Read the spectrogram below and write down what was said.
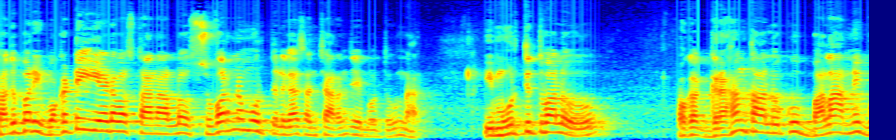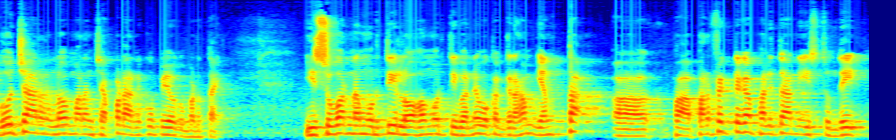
తదుపరి ఒకటి ఏడవ స్థానాల్లో సువర్ణమూర్తులుగా సంచారం చేయబోతూ ఉన్నారు. ఈ మూర్తిత్వాలు ఒక గ్రహం తాలూకు బలాన్ని గోచారంలో మనం చెప్పడానికి ఉపయోగపడతాయి. ఈ సువర్ణమూర్తి లోహమూర్తి ఇవన్నీ ఒక గ్రహం ఎంత ప- పర్ఫెక్ట్గా ఫలితాన్ని ఇస్తుంది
